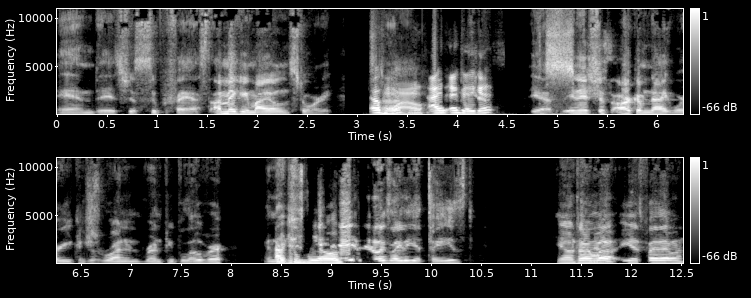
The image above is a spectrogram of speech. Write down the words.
and it's just super fast. I'm making my own story. okay. wow. okay. I, I dig it. Yes, and it's just Arkham Knight where you can just run and run people over, and they Arkham just Wheels. It looks like they get tased. You know what I'm talking about? You guys play that one?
